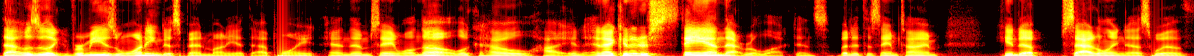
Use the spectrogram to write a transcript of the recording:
that was like Vermes wanting to spend money at that point, and them saying, "Well, no, look how high." And, and I can understand that reluctance, but at the same time, he ended up saddling us with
